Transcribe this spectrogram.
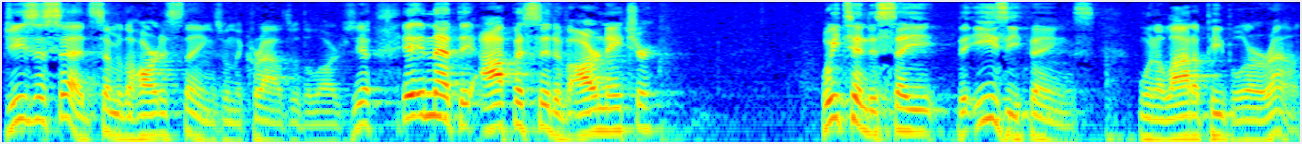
Jesus said some of the hardest things when the crowds were the largest. You know, isn't that the opposite of our nature? We tend to say the easy things when a lot of people are around.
